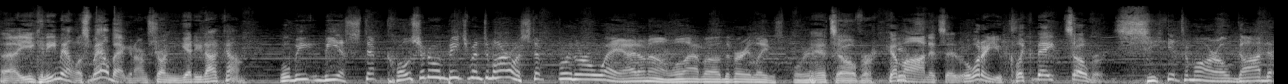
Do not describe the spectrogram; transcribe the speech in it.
Uh, you can email us, mailbag at ArmstrongandGetty.com. Will we be a step closer to impeachment tomorrow, a step further away? I don't know. We'll have uh, the very latest for you. It's over. Come on. It's a, what are you, clickbait? It's over. See you tomorrow. God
